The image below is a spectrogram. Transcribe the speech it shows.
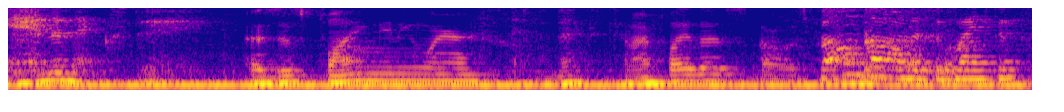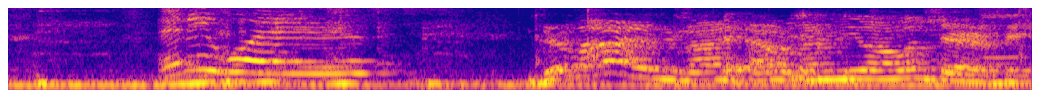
and the next day. Is this playing anywhere? And the next. Can I play this? Oh, it's Phone playing. call, Mr. Plankton. Anyways. Goodbye, everybody. I remember you all in therapy.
